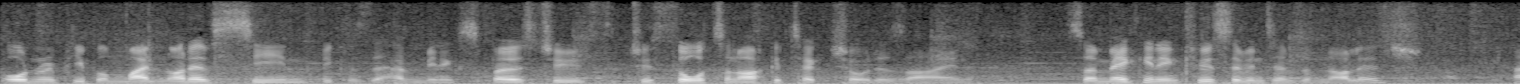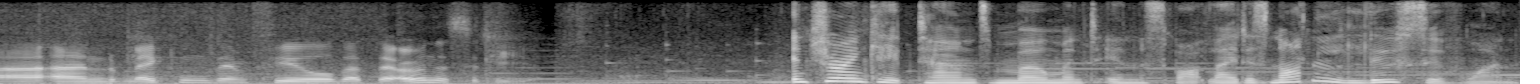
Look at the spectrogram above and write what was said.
ordinary people might not have seen because they haven't been exposed to, to thoughts on architecture or design. So making it inclusive in terms of knowledge uh, and making them feel that they own the city. Ensuring Cape Town's moment in the spotlight is not an elusive one.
